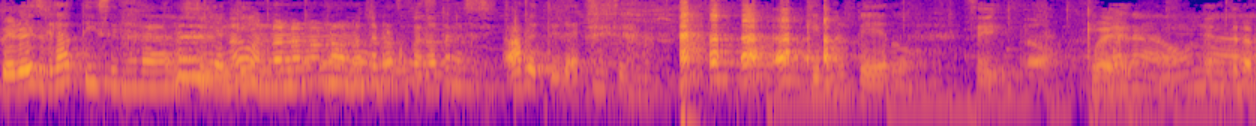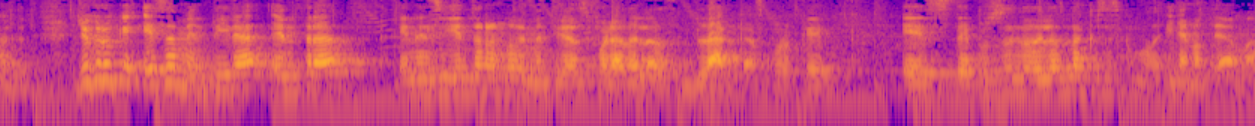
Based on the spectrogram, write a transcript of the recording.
Pero es gratis, señora. No, no, no, no, no, no te preocupes, no te necesito. Ábrete de aquí, señor. Qué mal pedo. Sí, no. Qué fue mala onda. enteramente. Yo creo que esa mentira entra en el siguiente rango de mentiras fuera de las blancas, porque este, pues lo de las blancas es como de, ella no te ama.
